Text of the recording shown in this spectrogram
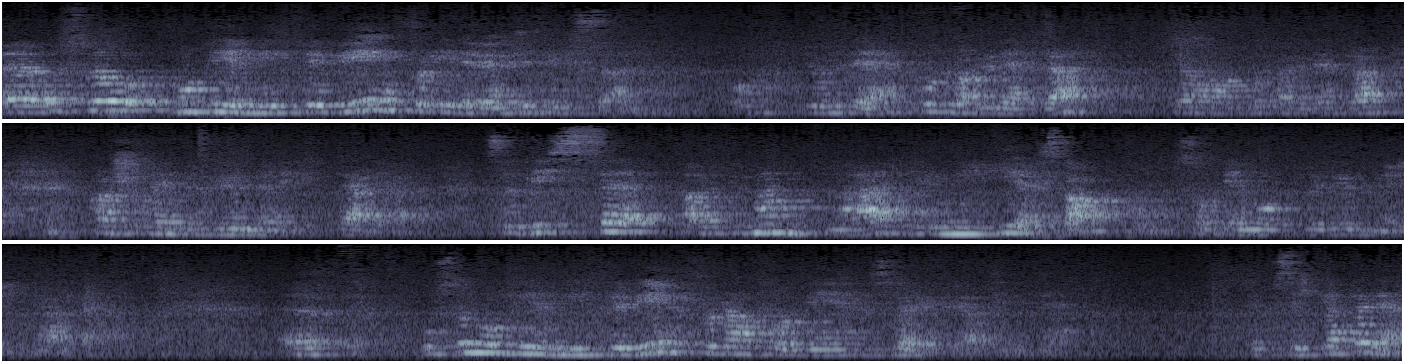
Uh, Oslo må bli en bilfri by fordi det øker trivselen. Og gjorde det. Hvor var du det fra? Ja, hvor var du det fra? Kanskje vi jeg begrunne litt der. Ja. Så disse argumentene her blir nye standpunkt som vi må begrunne ytterligere. Og så må bli en bilfri for da får vi større kreativitet. Er du sikker på det?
